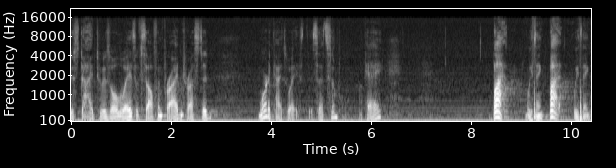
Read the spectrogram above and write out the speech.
Just died to his old ways of self and pride and trusted Mordecai's ways. It's that simple, okay? But, we think, but, we think,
